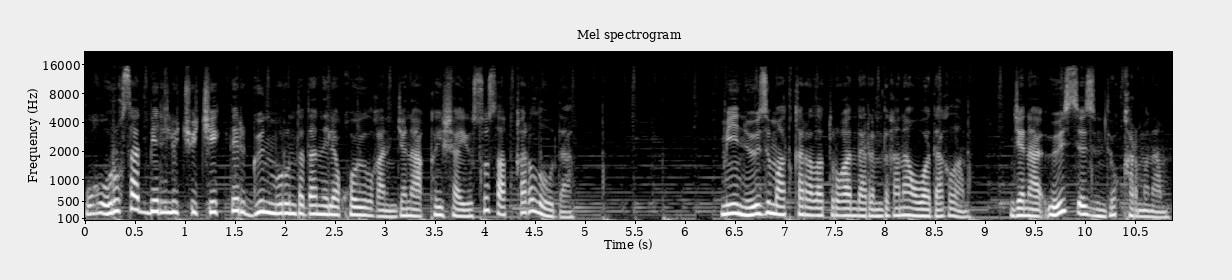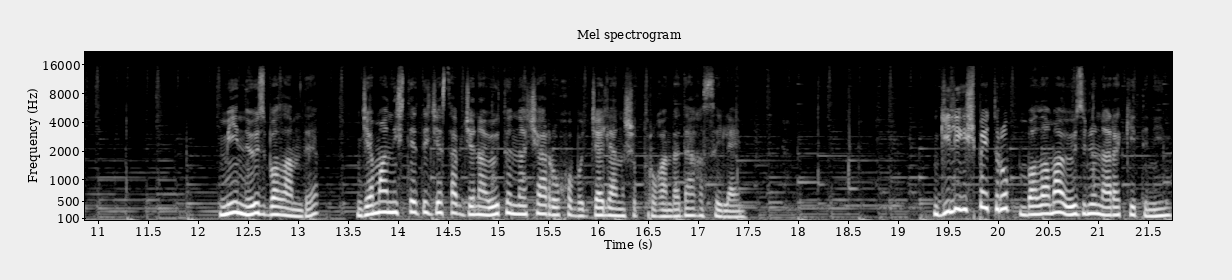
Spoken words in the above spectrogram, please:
уруксат берилүүчү чектер күн мурунтадан эле коюлган жана кыйшаюусуз аткарылууда. Мен өзүм аткара ала тургандарымды гана убада кылам жана өз сөзүмдү карманам мен өз баламды жаман иштерди жасап жана өтө начар руху жайланышып турганда дагы сыйлайм. Килигишпей туруп балама өзүнүн аракетинин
